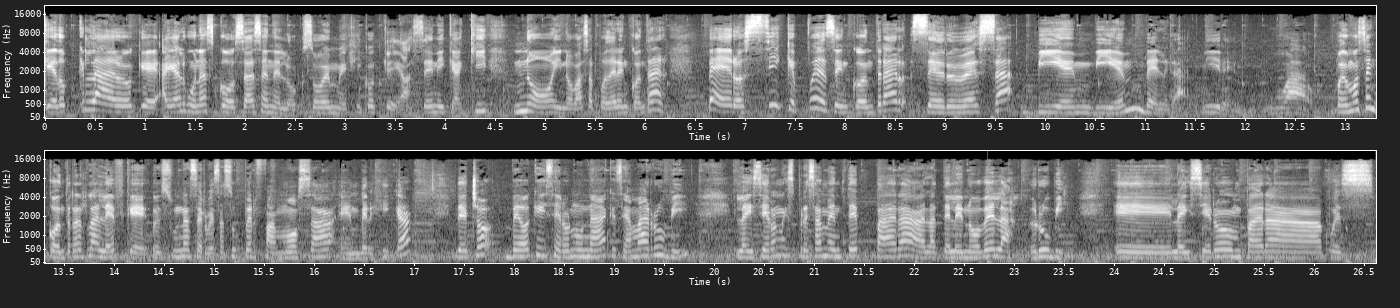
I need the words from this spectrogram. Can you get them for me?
quedó claro que hay algunas cosas en el Oxxo en México que hacen y que aquí no y no vas a poder encontrar. Pero sí que puedes encontrar cerveza bien, bien belga. Miren, wow. Podemos encontrar la Lef, que es una cerveza súper famosa en Bélgica. De hecho, veo que hicieron una que se llama Ruby. La hicieron expresamente para la telenovela Ruby. Eh, la hicieron para, pues,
